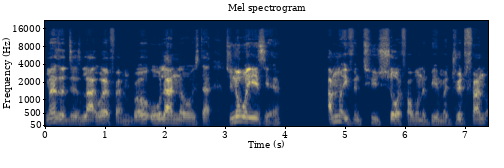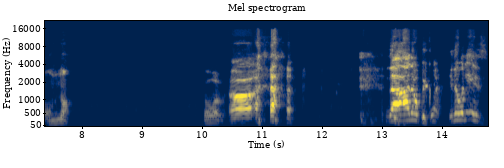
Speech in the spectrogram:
Man's just light work, fam, bro. All I know is that. Do you know what it is? Yeah, I'm not even too sure if I want to be a Madrid fan or not. For what? Uh, nah, I don't. Because you know what it is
